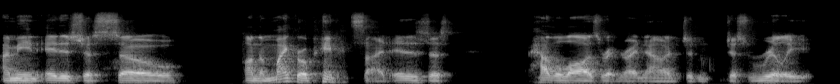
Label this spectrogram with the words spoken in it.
I mean it is just so on the micro payment side it is just how the law is written right now it just, just really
